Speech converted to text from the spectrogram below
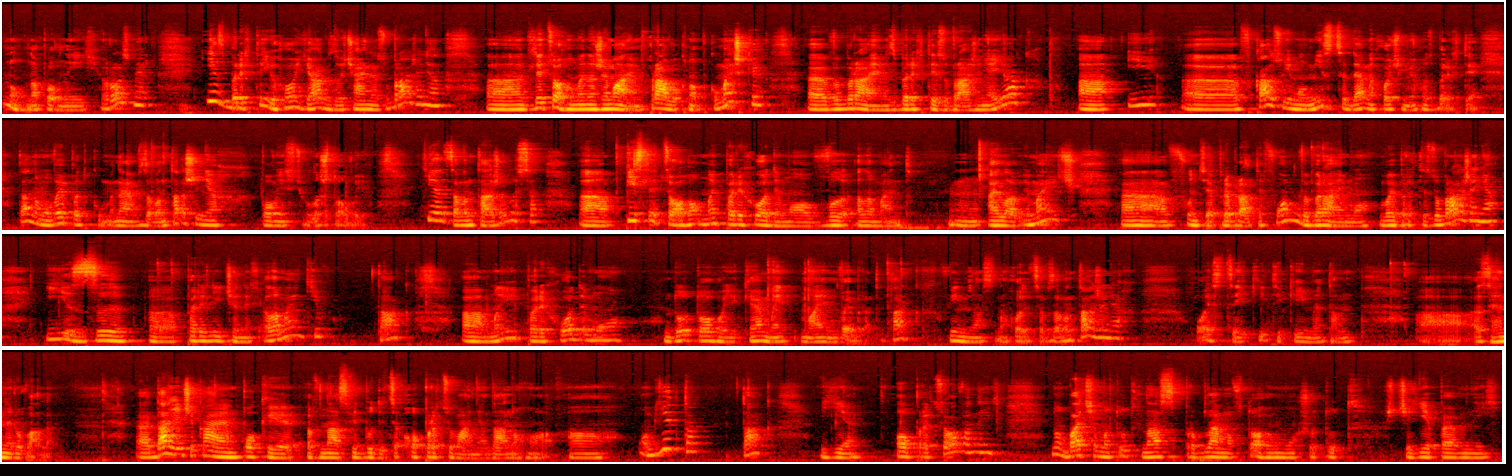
ну, на повний розмір і зберегти його як звичайне зображення. Для цього ми нажимаємо праву кнопку мишки, вибираємо зберегти зображення як і вказуємо місце, де ми хочемо його зберегти. В даному випадку мене в завантаженнях повністю влаштовує. Є, завантажилося. Після цього ми переходимо в елемент I Love Image. Функція прибрати фон, вибираємо вибрати зображення, і з е, перелічених елементів так, ми переходимо до того, яке ми маємо вибрати. Так? Він у нас знаходиться в завантаженнях. Ось цей кіт, який ми там а, згенерували. Е, Далі чекаємо, поки в нас відбудеться опрацювання даного а, об'єкта. Так, є опрацьований. Ну, Бачимо, тут в нас проблема в тому, що тут ще є певний,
